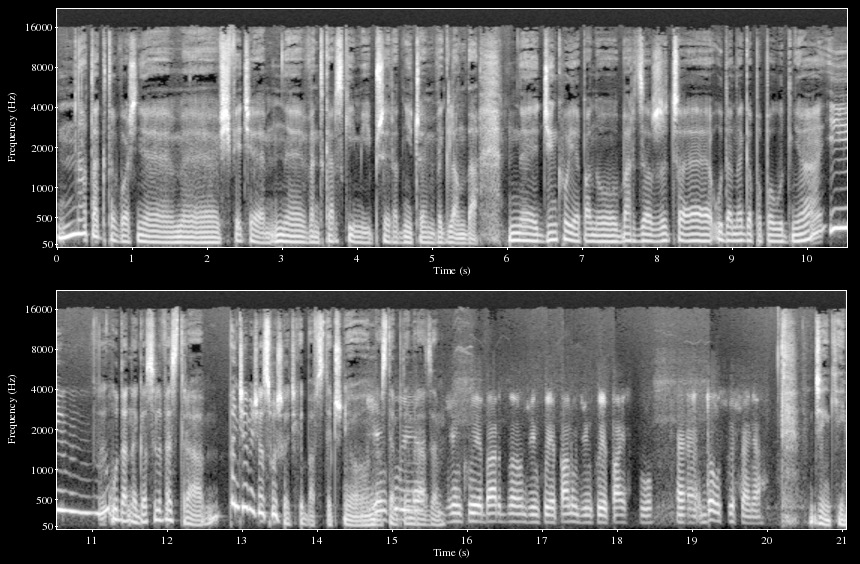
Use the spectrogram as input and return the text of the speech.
No tak to właśnie e, w świecie e, wędkarskim i przyrodniczym wygląda. E, Dziękuję panu bardzo, życzę udanego popołudnia i udanego Sylwestra. Będziemy się słyszeć chyba w styczniu następnym razem. Dziękuję bardzo, dziękuję panu, dziękuję państwu. E, Do usłyszenia. Dzięki.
